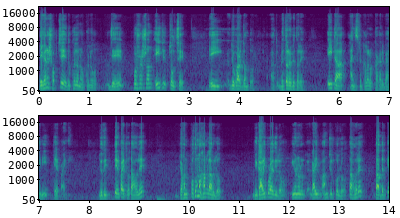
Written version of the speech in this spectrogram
এখানে সবচেয়ে দুঃখজনক হলো যে, প্রশাসন এই যে চলছে, এই জোগাড় যন্ত্র, এত ভেতরে ভেতরে, এইটা আইনশৃঙ্খলা রক্ষাকারী বাহিনী টের পায়নি। যদি টের পাইতো তাহলে, যখন প্রথম হামলা হলো যে গাড়ি পোড়াই দিল, ইউনোর গাড়ি ভাঙচুর করল, তাহলে তাদেরকে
